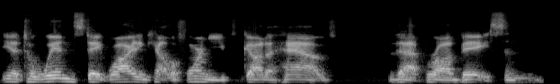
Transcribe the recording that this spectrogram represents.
you know, to win statewide in california you've got to have that broad base. And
